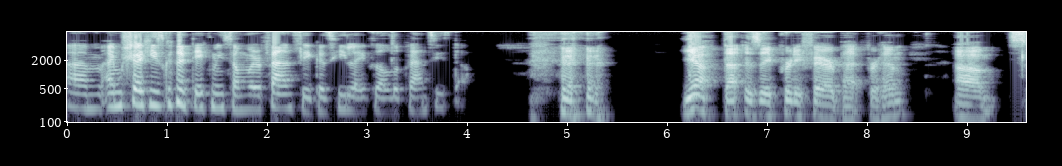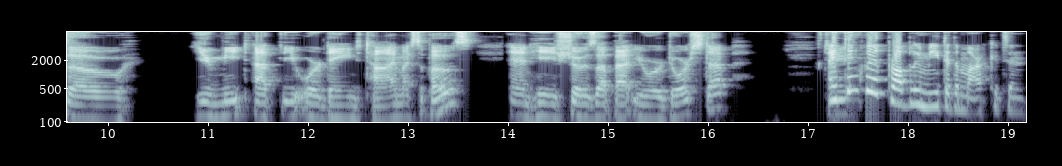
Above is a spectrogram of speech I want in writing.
Um, I'm sure he's going to take me somewhere fancy because he likes all the fancy stuff. yeah, that is a pretty fair bet for him. Um, so you meet at the ordained time, I suppose, and he shows up at your doorstep. Do I you- think we'll probably meet at the markets and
